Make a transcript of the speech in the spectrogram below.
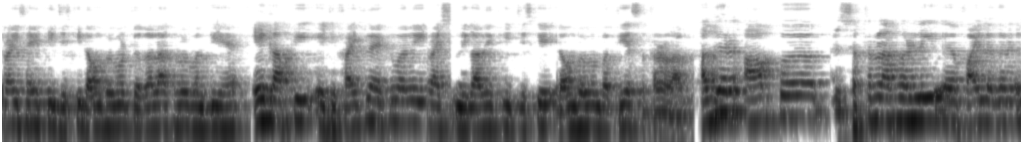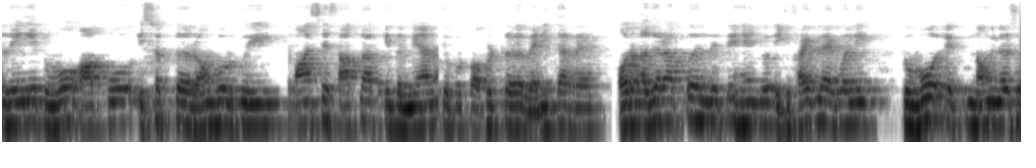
प्राइस आई थी, जिसकी डाउन पेमेंट चौदह लाख रुपए बनती है। एक आपकी एटी फाइव लाख वाली प्राइस निकाली थी, जिसकी डाउन पेमेंट बनती है सत्रह लाख। अगर आप सत्तर लाख वाली फ़ाइल अगर लेंगे तो वो आपको इस वक्त राउंड बोर्ड कोई पाँच से सात लाख के दरमियान के ऊपर प्रॉफिट वेरी कर रहे हैं। और अगर आप लेते हैं जो एटी फाइव लाख वाली तो वो एक नॉमिनल से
